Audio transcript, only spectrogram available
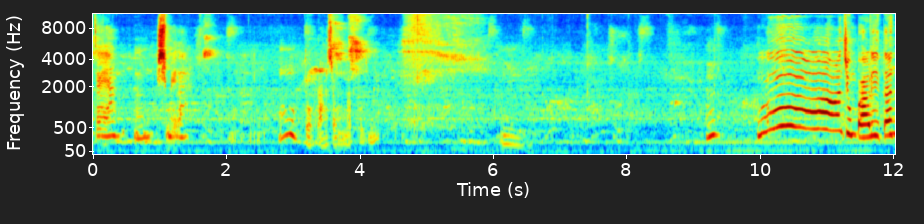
sayang hmm, Bismillah hmm, tuh langsung mlebunya hmm. Hmm. Wah, jumpalitan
